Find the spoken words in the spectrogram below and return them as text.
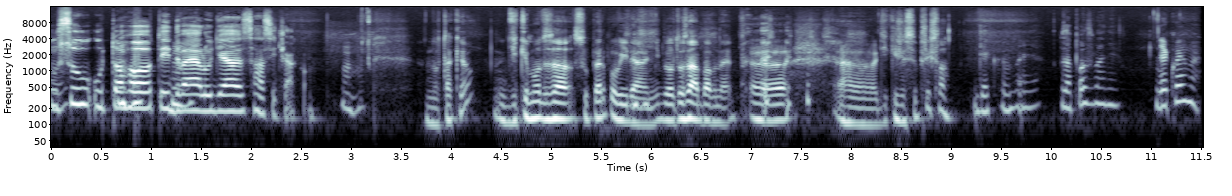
mm. jsou u toho ty dvě lidé s hasičákom. Mm-hmm. No tak jo, díky moc za super povídání, bylo to zábavné. Uh, uh, díky, že jsi přišla. Děkujeme za pozvání. Děkujeme.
